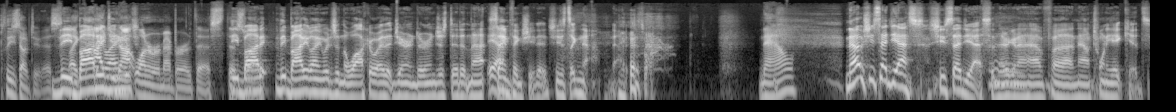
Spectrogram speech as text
please don't do this. The Like, body I do not want to remember this. The this body, way. the body language and the walk away that Jarren Duran just did in that Yeah. same thing she did. She's just like, no, no. now, no, she said yes. She said yes, and they're gonna have uh, now 28 kids.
